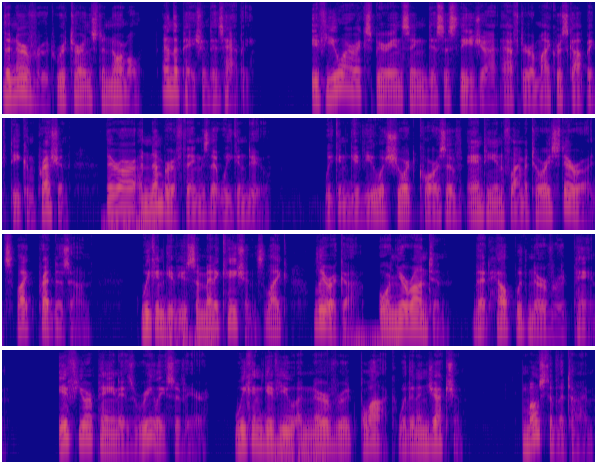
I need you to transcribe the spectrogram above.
the nerve root returns to normal and the patient is happy. If you are experiencing dysesthesia after a microscopic decompression, there are a number of things that we can do. We can give you a short course of anti-inflammatory steroids like prednisone. We can give you some medications like Lyrica or Neurontin that help with nerve root pain. If your pain is really severe, we can give you a nerve root block with an injection. Most of the time,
